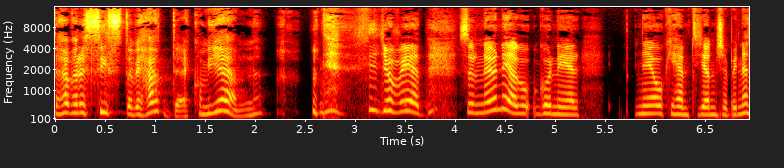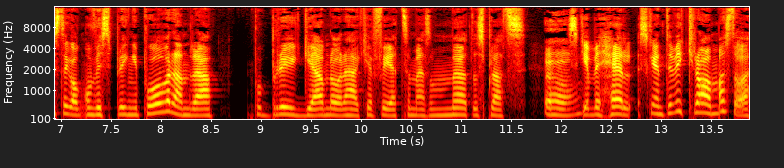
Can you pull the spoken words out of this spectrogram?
Ja, det här var det sista vi hade, kom igen. jag vet. Så nu när jag går ner, när jag åker hem till Jönköping nästa gång och vi springer på varandra på bryggan då, det här kaféet som är som mötesplats. Ja. Ska, vi hell- ska inte vi kramas då?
